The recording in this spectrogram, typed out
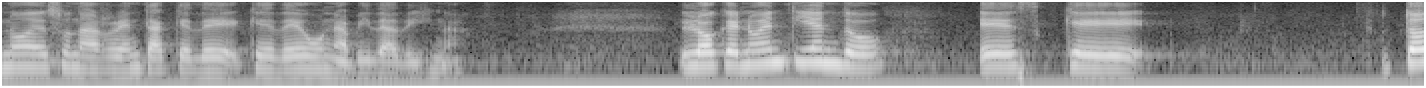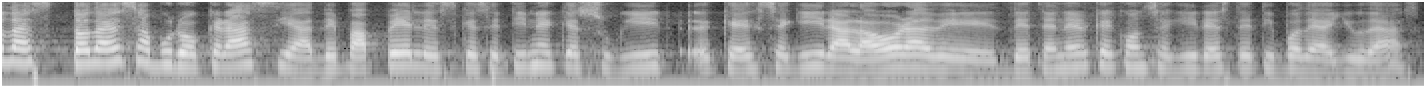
no es una renta que dé, que dé una vida digna. Lo que no entiendo es que toda esa burocracia de papeles que se tiene que, eh, que seguir a la hora de, tener que conseguir este tipo de ayudas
